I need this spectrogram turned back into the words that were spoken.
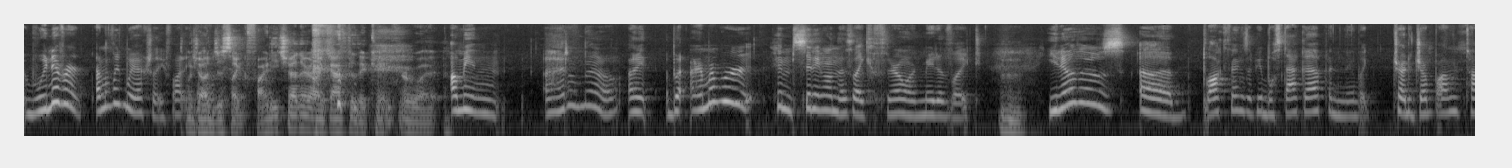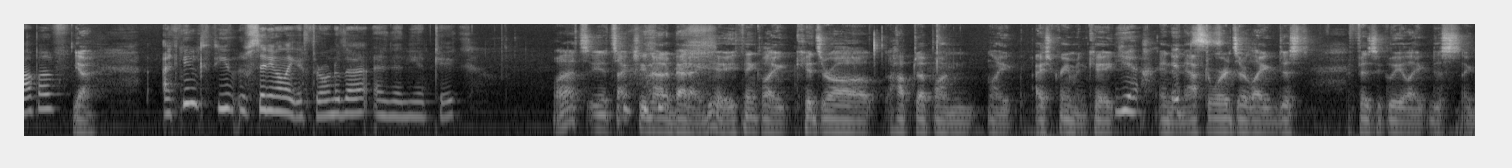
We never. I don't think we actually fought Would y'all just like fight each other like after the cake or what? I mean, I don't know. I but I remember him sitting on this like throne made of like, Mhm. you know those uh block things that people stack up and they like try to jump on top of. Yeah. I think he was sitting on like a throne of that, and then he had cake. Well, that's it's actually not a bad idea. You think like kids are all hopped up on like ice cream and cake, Yeah, and then it's- afterwards they're like just physically like just like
